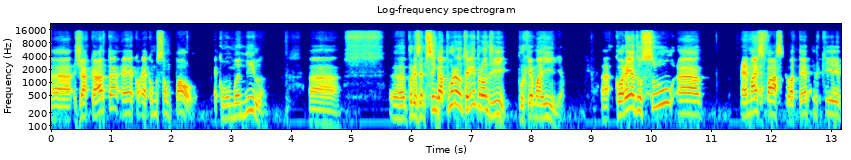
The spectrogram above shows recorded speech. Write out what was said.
Uh, Jacarta é, é como São Paulo, é como Manila. Uh, por exemplo, Singapura não tem nem para onde ir, porque é uma ilha. Coreia do Sul é mais fácil, até porque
